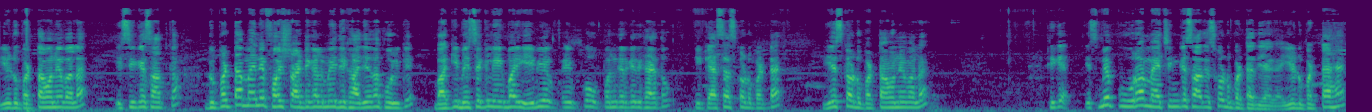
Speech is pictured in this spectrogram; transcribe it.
ये दुपट्टा होने वाला है, इसी के साथ का। दुपट्टा मैंने फ़र्स्ट आर्टिकल में ही दिखा दिया था खोल के। बाकी बेसिकली एक बार ये भी एक ओपन करके दिखाया था कि कैसा इसका दुपट्टा है। ये इसका दुपट्टा होने वाला है। ठीक है? इसमें पूरा मैचिंग के साथ इसको दुपट्टा दिया गया। ये दुपट्टा है,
